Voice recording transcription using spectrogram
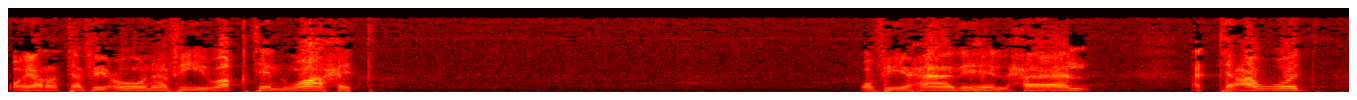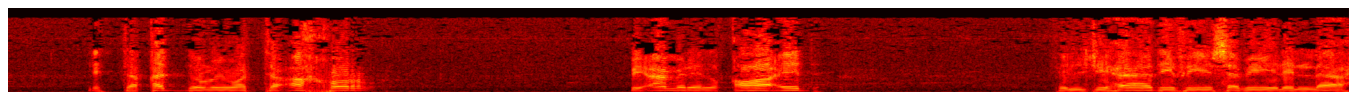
ويرتفعون في وقت واحد. وفي هذه الحال التعود للتقدم والتأخر بأمر القائد في الجهاد في سبيل الله.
